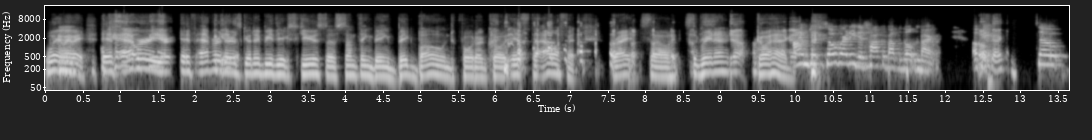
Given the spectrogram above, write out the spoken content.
Wait, wait, wait. Hmm. Okay, if ever okay. you're, if ever there's going to be the excuse of something being big boned, quote unquote, it's the elephant, right? So, Sabrina, yeah. go ahead. I'm just so ready to talk about the built environment. Okay. okay. So,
